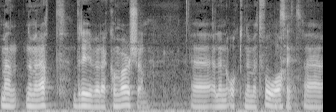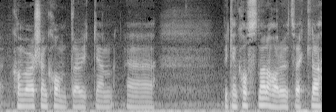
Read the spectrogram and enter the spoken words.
men nummer ett driver det conversion. eller, och nummer två, conversion kontra vilken, vilken kostnad det har att utveckla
